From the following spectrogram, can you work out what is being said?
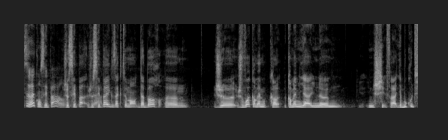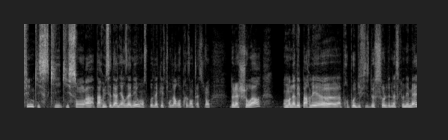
c'est vrai qu'on ne sait pas. hein. je sais pas. Je sais pas exactement. D'abord, euh, je, je vois quand même quand, quand même il y a une, euh, il y a beaucoup de films qui, sont apparus ces dernières années où on se pose la question de la représentation de la Shoah. On en avait parlé euh, à propos du fils de Saul de Naslo Nemes,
